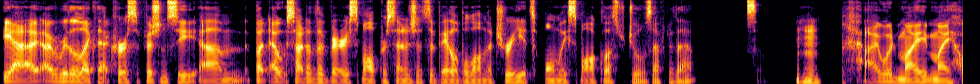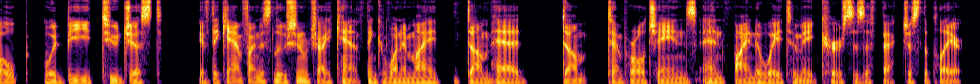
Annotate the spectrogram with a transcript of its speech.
yeah, I, I really like that curse efficiency. Um, but outside of the very small percentage that's available on the tree, it's only small cluster jewels after that. So, I would my my hope would be to just if they can't find a solution, which I can't think of one in my dumb head, dump temporal chains and find a way to make curses affect just the player.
